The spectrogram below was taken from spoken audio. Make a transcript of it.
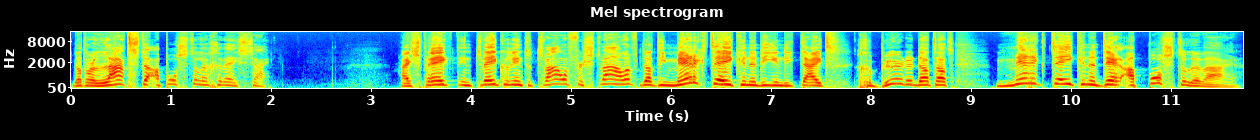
dat er laatste apostelen geweest zijn. Hij spreekt in 2 Korinthe 12 vers 12 dat die merktekenen die in die tijd gebeurden, dat dat merktekenen der apostelen waren.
